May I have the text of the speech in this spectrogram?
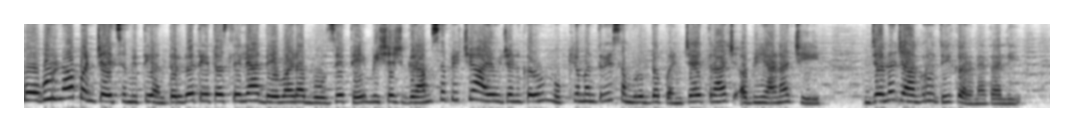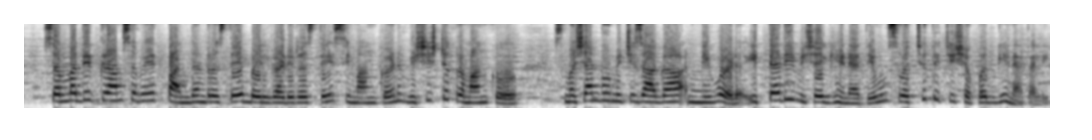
पोबुर्णा पंचायत समिती अंतर्गत येत असलेल्या देवाडा भुज येथे विशेष ग्रामसभेचे आयोजन करून मुख्यमंत्री समृद्ध पंचायत राज अभियानाची जनजागृती करण्यात आली. संबंधित ग्रामसभेत पांदण रस्ते बैलगाडी रस्ते सीमांकन विशिष्ट क्रमांक स्मशानभूमीची जागा निवड इत्यादी विषय घेण्यात येऊन स्वच्छतेची शपथ घेण्यात आली.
